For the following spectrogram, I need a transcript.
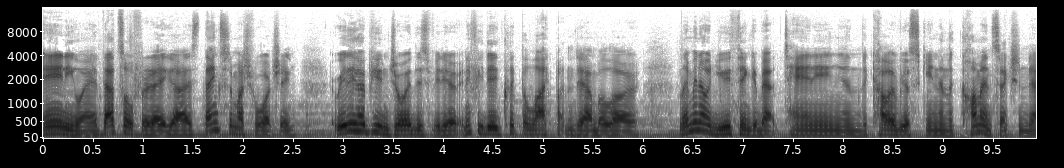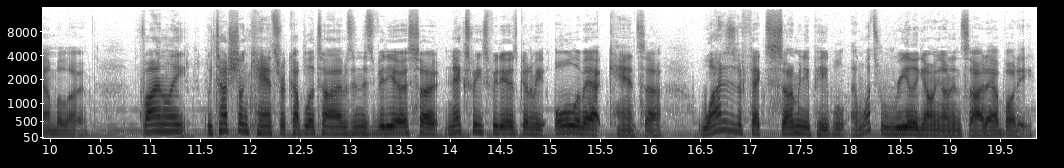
Anyway, that's all for today, guys. Thanks so much for watching. I really hope you enjoyed this video, and if you did, click the like button down below. Let me know what you think about tanning and the color of your skin in the comment section down below. Finally, we touched on cancer a couple of times in this video, so next week's video is going to be all about cancer. Why does it affect so many people, and what's really going on inside our body?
